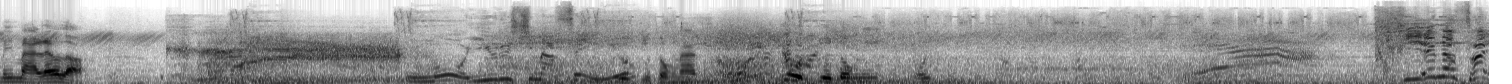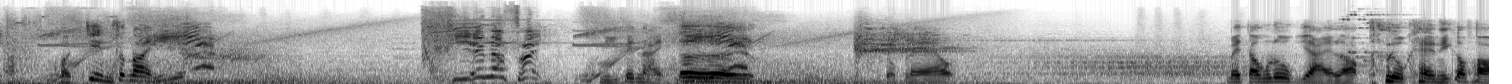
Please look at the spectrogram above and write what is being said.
ไม่มาแล้วเหรอหยุดอยู่ตรงนั้นหยุดอยู่ตรงนี้โอ้ยขอจิ้มสักหน่อยหนีไปไหนเอ่ยจบแล้ว ไม่ต้องลูกใหญ่หรอก ลูกแค่นี้ก็พอ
